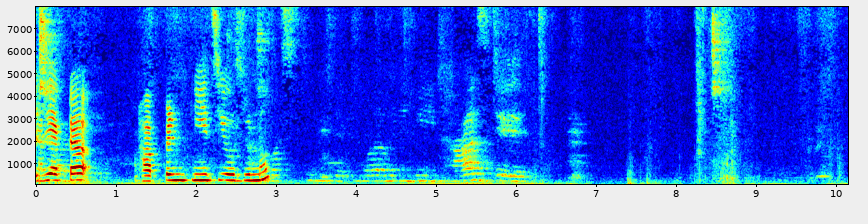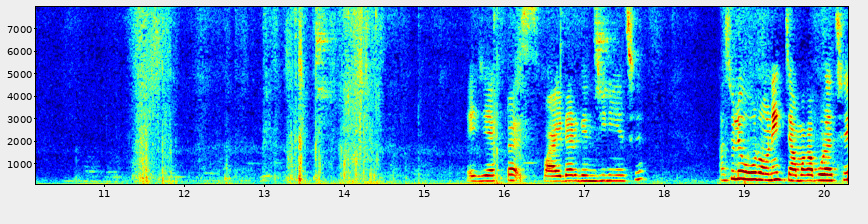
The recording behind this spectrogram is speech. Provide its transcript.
এই যে একটা হাফ প্যান্ট নিয়েছি ওর জন্য। এই যে একটা স্পাইডার গেঞ্জি নিয়েছে। আসলে ওর অনেক জামা কাপড় আছে।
